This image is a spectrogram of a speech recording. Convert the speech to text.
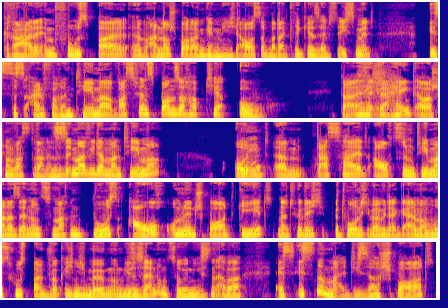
gerade im Fußball, äh, andere Sportarten kenne ich nicht aus, aber da kriege ja selbst ich's mit, ist es einfach ein Thema. Was für ein Sponsor habt ihr? Oh, da, da hängt aber schon was dran. Es ist immer wieder mal ein Thema. Und mhm. ähm, das halt auch zu einem Thema einer Sendung zu machen, wo es auch um den Sport geht. Natürlich betone ich immer wieder gerne, man muss Fußball wirklich nicht mögen, um diese Sendung zu genießen, aber es ist nun mal dieser Sport.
